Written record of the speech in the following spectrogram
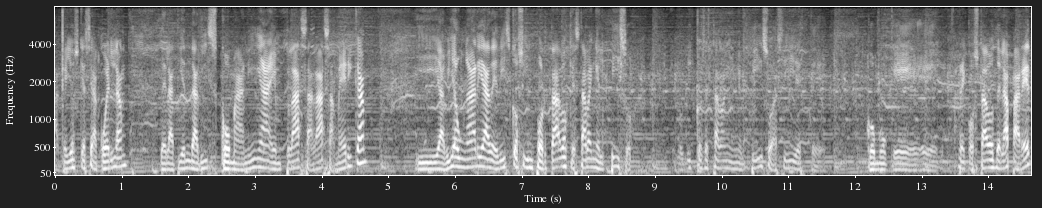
aquellos que se acuerdan de la tienda Discomanía en Plaza Las Américas y había un área de discos importados que estaba en el piso. Los discos estaban en el piso, así, este, como que eh, recostados de la pared.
